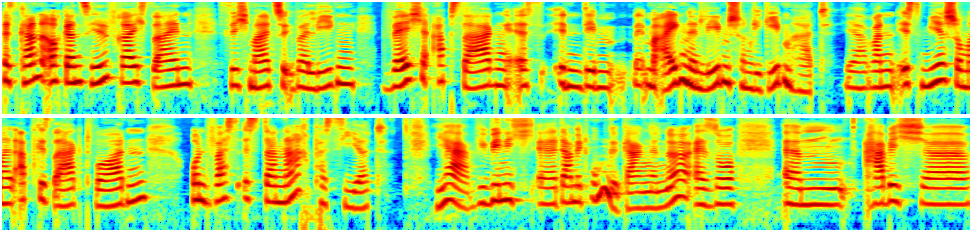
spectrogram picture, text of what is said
Es kann auch ganz hilfreich sein, sich mal zu überlegen, welche Absagen es in dem im eigenen Leben schon gegeben hat. Ja, wann ist mir schon mal abgesagt worden und was ist danach passiert? Ja, wie bin ich äh, damit umgegangen? Ne? Also ähm, habe ich äh,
